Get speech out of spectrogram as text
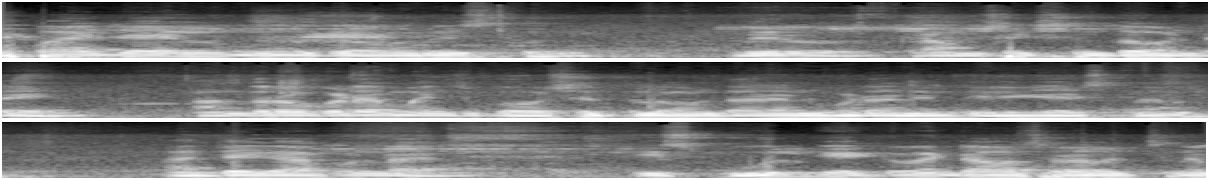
ఉపాధ్యాయులు ముందు గౌరవిస్తూ మీరు క్రమశిక్షణతో ఉంటే అందరూ కూడా మంచి భవిష్యత్తులో ఉంటారని కూడా నేను తెలియజేస్తున్నాను. అంతేకాకుండా ఈ స్కూల్కి ఎటువంటి అవసరాలు వచ్చినా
